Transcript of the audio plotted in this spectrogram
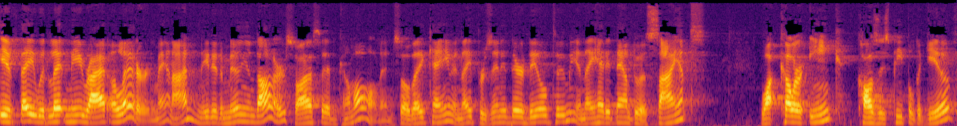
if they would let me write a letter. And man, I needed a million dollars, so I said, come on. And so they came and they presented their deal to me and they had it down to a science. What color ink causes people to give.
